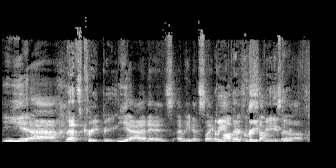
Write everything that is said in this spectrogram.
Yeah. That's creepy. Yeah, it is. I mean, it's like I mean, they're creepy. They're up.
